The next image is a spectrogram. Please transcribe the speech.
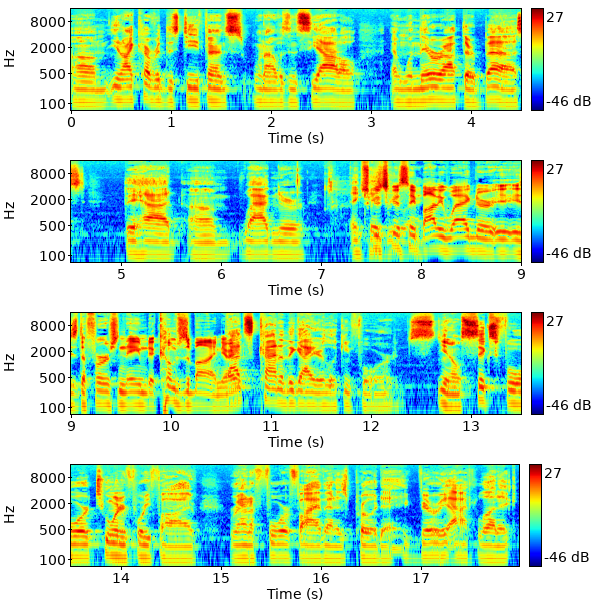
Um, you know, I covered this defense when I was in Seattle, and when they were at their best, they had um, Wagner and I was going to say Bobby Wagner is the first name that comes to mind, right? That's kind of the guy you're looking for. You know, 6'4", 245, ran a four or five at his pro day. Very athletic.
